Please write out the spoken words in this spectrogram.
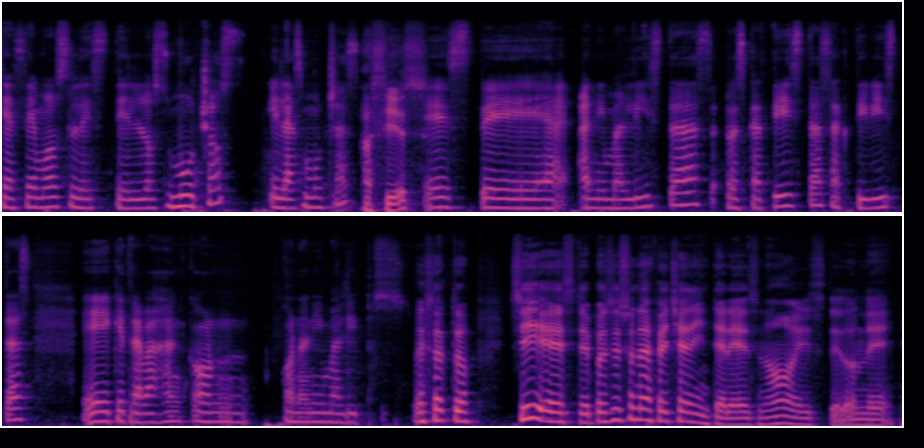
que hacemos este, los muchos y las muchas. Así es. este, animalistas, rescatistas, activistas eh, que trabajan con, con animalitos. Exacto. Sí, este, pues es una fecha de interés, ¿no? Este, donde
